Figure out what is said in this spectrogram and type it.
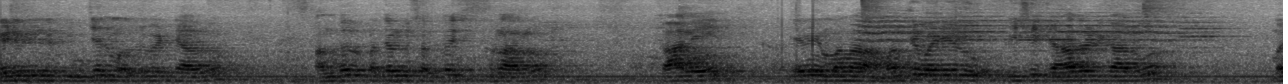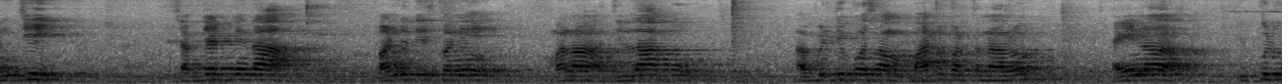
ఏడు వేలు పింఛన్ మొదలుపెట్టారు. అందరూ ప్రజలు సంతోషిస్తున్నారు. కానీ ఏమి మన మంత్రివర్యులు ఈసీ జనార్దన్ గారు మంచి సబ్జెక్ట్ మీద ఫండ్ తీసుకొని మన జిల్లాకు అభివృద్ధి కోసం పాటుపడుతున్నారు అయినా ఇప్పుడు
